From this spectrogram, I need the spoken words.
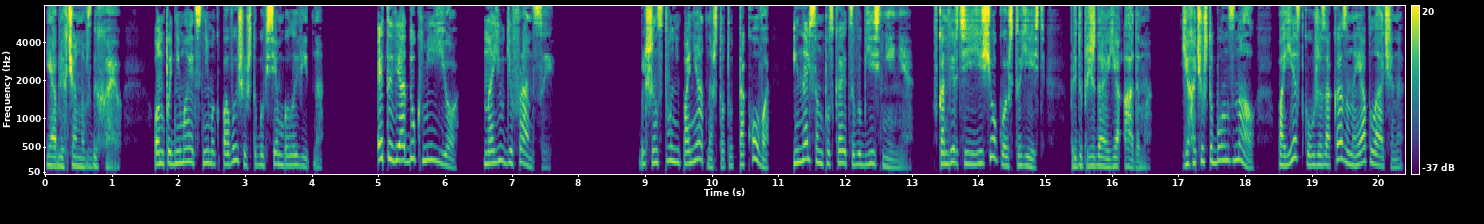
Я облегченно вздыхаю. Он поднимает снимок повыше, чтобы всем было видно. Это виадук Мио на юге Франции. Большинству непонятно, что тут такого, и Нельсон пускается в объяснение. В конверте еще кое-что есть, предупреждаю я Адама. Я хочу, чтобы он знал, поездка уже заказана и оплачена.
